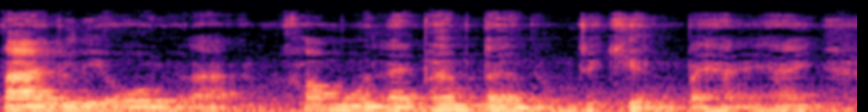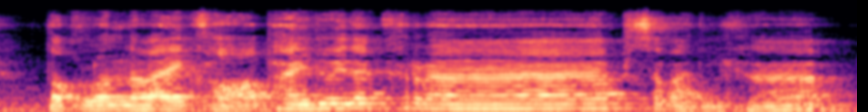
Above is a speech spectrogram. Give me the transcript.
ใต้วิดีโออยู่แล้วข้อมูลอะไรเพิ่มเติมผมจะเขียนไปให้ให้ ตกลนอะไรขออภัยด้วยนะครับ สวัสดีครับ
